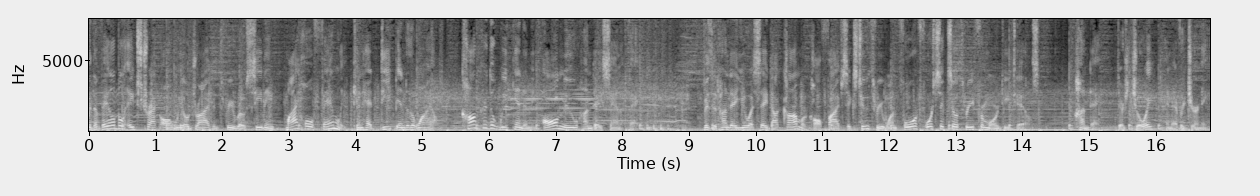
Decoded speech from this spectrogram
With available H-Track all-wheel drive and three-row seating, my whole family can head deep into the wild. Conquer the weekend in the all-new Hyundai Santa Fe. Visit HyundaiUSA.com or call 562 for more details. Hyundai, there's joy in every journey.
